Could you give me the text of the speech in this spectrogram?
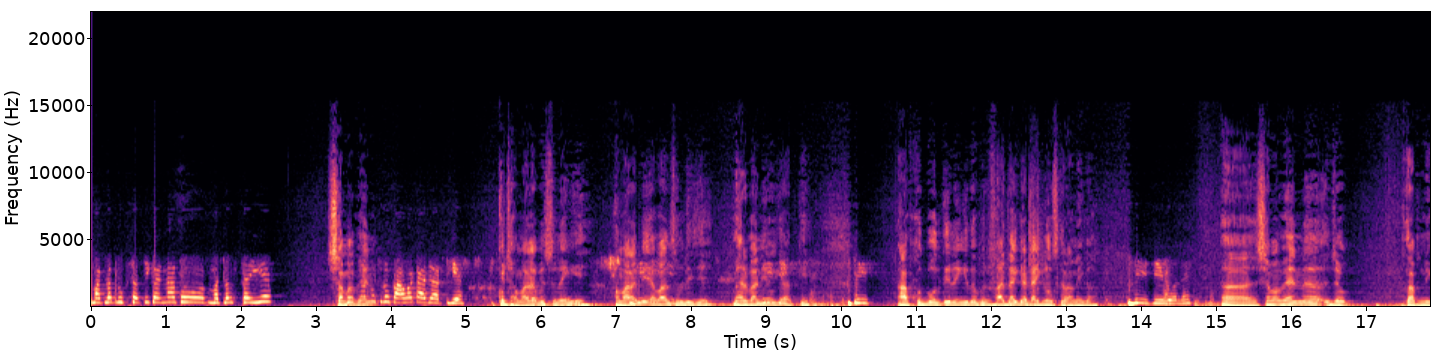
मतलब रुखसती करना तो मतलब सही है। शमा बहन। कुछ रुकावट आ जाती है। कुछ हमारा भी सुनेंगी। हमारा भी अहवाल सुन लीजिए। मेहरबानी होगी आपकी। जी। आप खुद बोलती रहेंगी तो फिर फ़ायदा क्या डायग्नोस कराने का? जी जी बोले। शमा बहन जो अपनी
